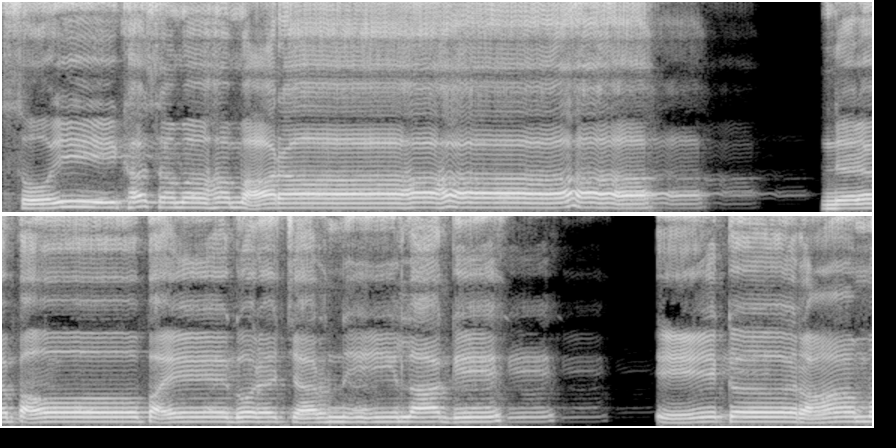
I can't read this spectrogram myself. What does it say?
ਸੋਈ ਖਸਮ ਹਮਾਰਾ। ਨਿਰਭਉ ਭਏ ਗੁਰ ਚਰਨੀ ਲਾਗੇ, ਏਕ RAM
